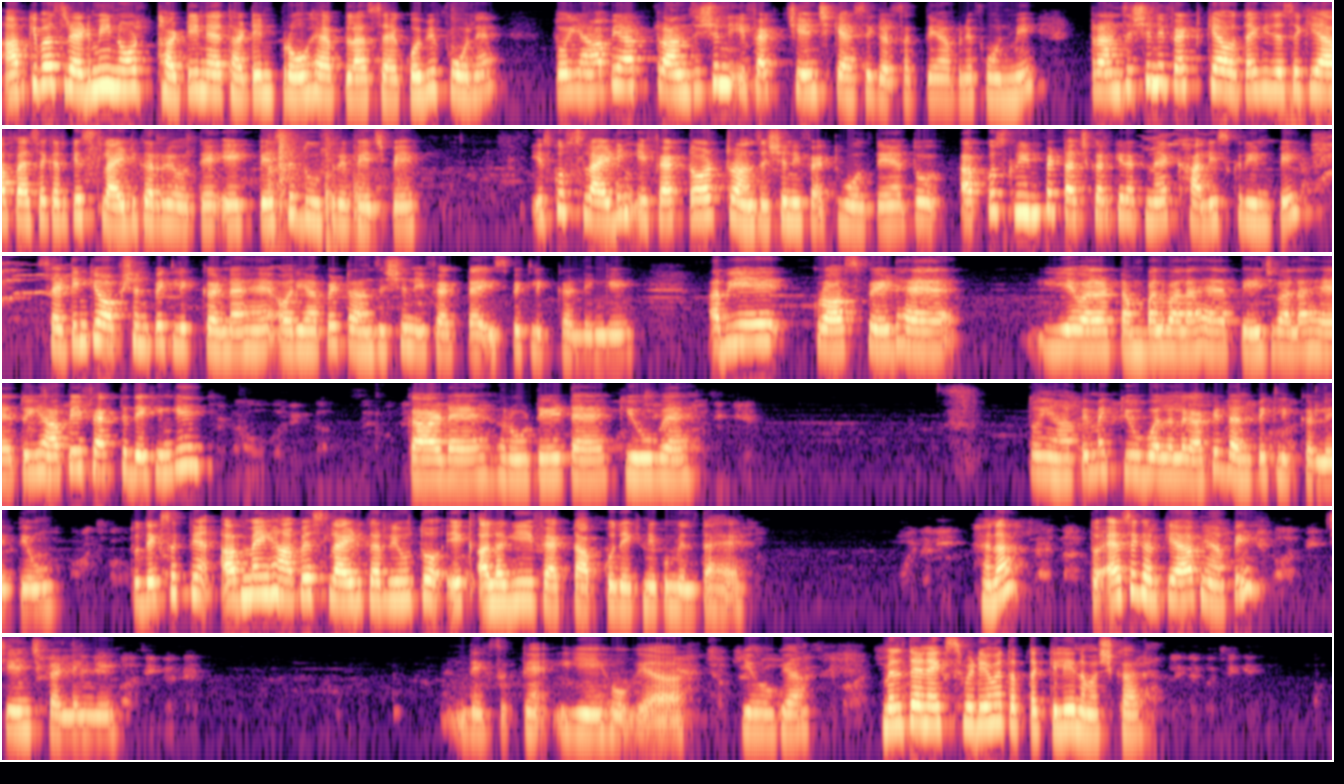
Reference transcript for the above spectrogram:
आपके पास Redmi Note thirteen है थर्टीन प्रो है प्लस है, कोई भी फ़ोन है तो यहाँ पे आप ट्रांजिशन इफ़ेक्ट चेंज कैसे कर सकते हैं अपने फ़ोन में? ट्रांजिशन इफ़ेक्ट क्या होता है कि जैसे कि आप ऐसे करके स्लाइड कर रहे होते हैं एक पेज से दूसरे पेज पे। इसको स्लाइडिंग इफ़ेक्ट और ट्रांजिशन इफ़ेक्ट बोलते हैं। तो आपको स्क्रीन पे टच करके रखना है, खाली स्क्रीन पे। सेटिंग के ऑप्शन पे क्लिक करना है और यहाँ पे ट्रांजिशन इफ़ेक्ट है, इस पर क्लिक कर लेंगे। अब ये क्रॉस फेड है ये वाला टम्बल वाला है, पेज वाला है तो यहाँ पे इफ़ेक्ट देखेंगे। कार्ड है रोटेट है क्यूब है। तो यहाँ पे मैं क्यूब वाला लगा के डन पे क्लिक कर लेती हूँ। तो देख सकते हैं, अब मैं यहाँ पे स्लाइड कर रही हूँ तो एक अलग ही इफ़ेक्ट आपको देखने को मिलता है। है ना? तो ऐसे करके आप यहाँ पे चेंज कर लेंगे। देख सकते हैं, ये हो गया, ये हो गया। मिलते हैं नेक्स्ट वीडियो में तब तक के लिए नमस्कार।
